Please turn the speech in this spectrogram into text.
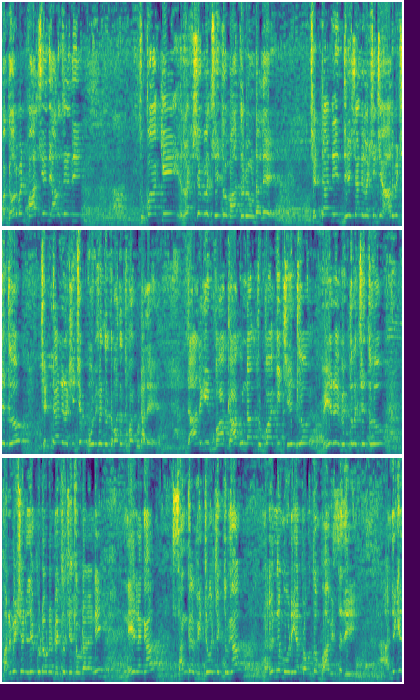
మా గవర్నమెంట్ పాలసీ ఏంది? ఆలోచన ఏంది? తుపాకీ రక్షకుల చేతిలో మాత్రమే ఉండాలి. చట్టాన్ని దేశాన్ని రక్షించే ఆర్మీ చేతిలో చట్టాన్ని రక్షించే పోలీసు చేతులతో మాత్రం తుపాకీ ఉండాలి. దానికి పా- కాకుండా తుపాకీ చేతిలో వేరే వ్యక్తుల చేతిలో పర్మిషన్ లేకుండా ఉన్న వ్యక్తుల చేతిలో ఉండాలని నేరంగా సంఘ విద్రోహ శక్తులుగా నరేంద్ర మోడీ గారి ప్రభుత్వం భావిస్తుంది. అందుకే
